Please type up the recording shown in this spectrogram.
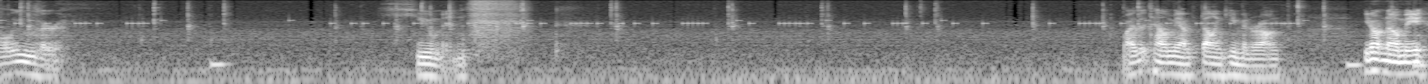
Loser. Human. Why is it telling me I'm spelling human wrong? You don't know me.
